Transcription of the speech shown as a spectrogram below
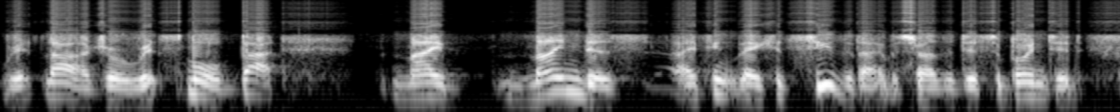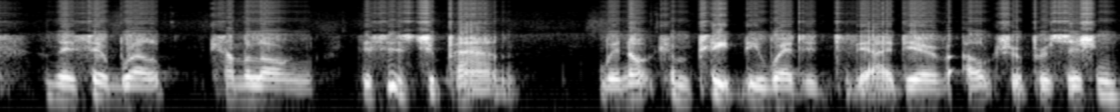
writ large or writ small. But my minders, I think they could see that I was rather disappointed. And they said, well, come along. This is Japan we're not completely wedded to the idea of ultra precision,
